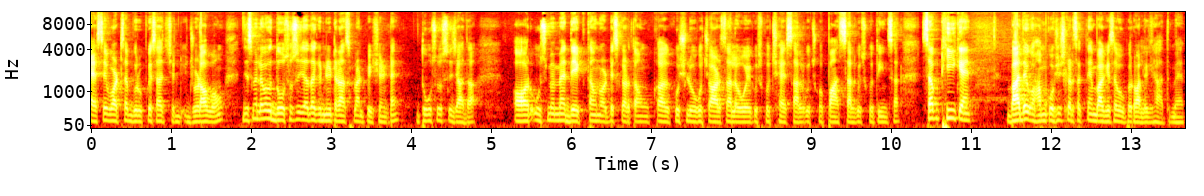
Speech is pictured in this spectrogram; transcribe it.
ऐसे व्हाट्सएप ग्रुप के साथ जुड़ा हुआ हूँ, जिसमें लगभग दो सौ से ज़्यादा किडनी ट्रांसप्लांट पेशेंट हैं, दो सौ से ज़्यादा। और उसमें मैं देखता हूँ नोटिस करता हूँ कुछ लोगों को चार साल हो गए, कुछ को छः साल, कुछ को पाँच साल, कुछ को तीन साल। सब ठीक है। बाद देखो, हम कोशिश कर सकते हैं बाकी सब ऊपर वाले के हाथ में।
